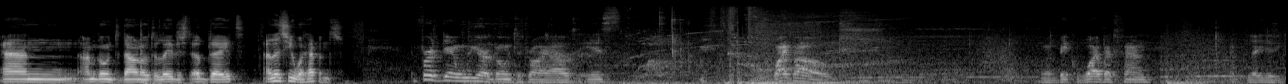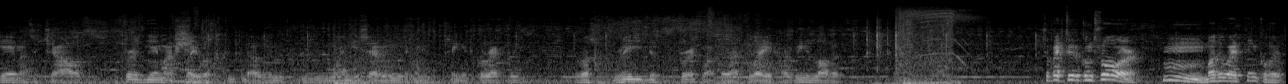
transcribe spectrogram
and I'm going to download the latest update and let's see what happens the first game we are going to try out is Wipeout I'm a big Wipeout fan. I played this game as a child. The first game I played was 2097, if I'm saying it correctly. It was really the first one that I played. I really love it. So back to the controller. Hmm, what do I think of it?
